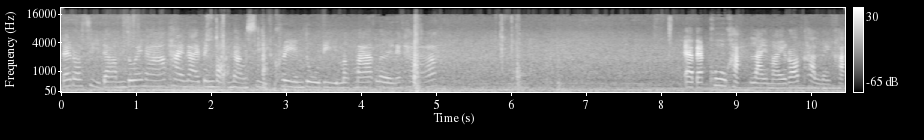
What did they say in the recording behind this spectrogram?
ได้รถสีดำด้วยนะ ภายในเป็นเบาะหนังสีครีมดูดีมาก ๆ เลยนะคะแอร์แบ็กคู่ค่ะ ลายไม้รอบคันเลยค่ะ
